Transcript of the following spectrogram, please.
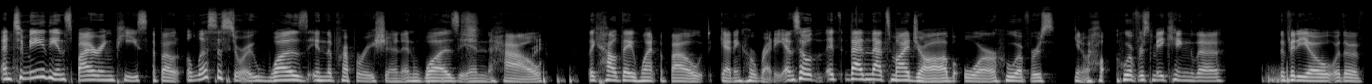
And to me, the inspiring piece about Alyssa's story was in the preparation and was in how, like, how they went about getting her ready. And so it's, then that's my job, or whoever's you know whoever's making the the video or the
